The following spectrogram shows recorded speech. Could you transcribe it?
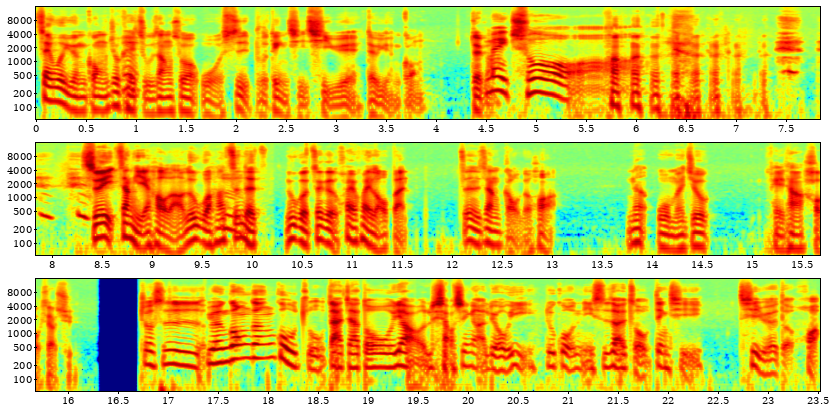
这位员工就可以嗯主张说我是不定期契约的员工，对吧？没错，所以这样也好啦。如果他真的，如果这个坏坏老板真的这样搞的话，那我们就陪他好下去。就是员工跟雇主大家都要小心啊，留意。如果你是在走定期契约的话，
